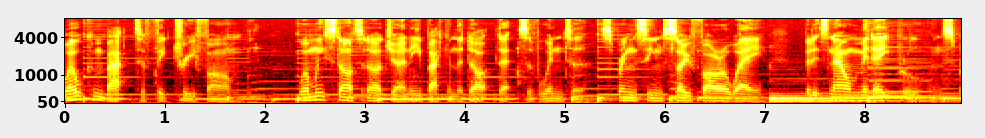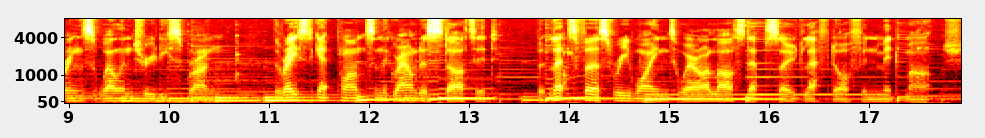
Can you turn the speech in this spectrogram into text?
Welcome back to Fig Tree Farm. When we started our journey back in the dark depths of winter, spring seemed so far away, but it's now mid April and spring's well and truly sprung. The race to get plants in the ground has started, but let's first rewind to where our last episode left off in mid March.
